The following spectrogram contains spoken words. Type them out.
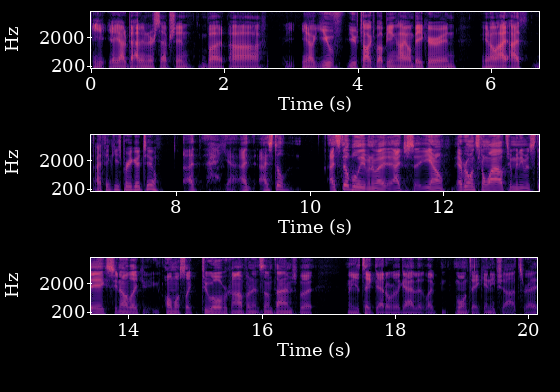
he, he had a bad interception. But uh, you know, you've you've talked about being high on Baker, and you know, I I I think he's pretty good too. I, yeah, I, I still, I still believe in him. I, I just, you know, every once in a while, too many mistakes. You know, like almost like too overconfident sometimes. But I mean, you'll take that over the guy that like won't take any shots, right?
